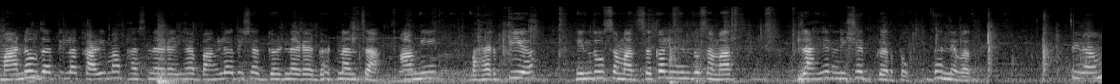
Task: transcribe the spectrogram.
मानवजातीला काळीमा फासणाऱ्या ह्या बांगलादेशात घडणाऱ्या घटनांचा आम्ही भारतीय हिंदू समाज सकल हिंदू समाज जाहीर निषेध करतो. धन्यवाद. श्रीराम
